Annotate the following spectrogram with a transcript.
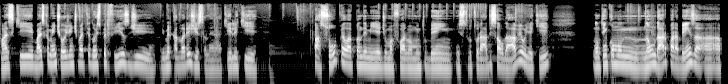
mas que basicamente hoje a gente vai ter dois perfis de, de mercado varejista, né? Aquele que passou pela pandemia de uma forma muito bem estruturada e saudável, e aqui não tem como não dar parabéns a, a,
